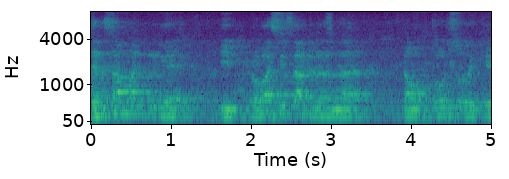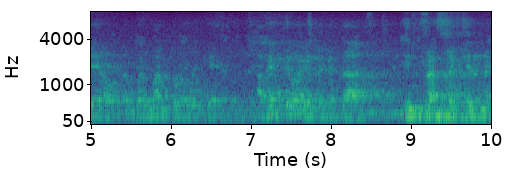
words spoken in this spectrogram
ಜನಸಾಮಾನ್ಯರಿಗೆ ಈ ಪ್ರವಾಸಿ ತಾಣಗಳನ್ನು ನಾವು ತೋರಿಸೋದಕ್ಕೆ ಅವನ್ನ ಬರ್ಮಾಡ್ಕೊಳ್ಳೋದಕ್ಕೆ ಅಗತ್ಯವಾಗಿರ್ತಕ್ಕಂಥ ಇನ್ಫ್ರಾಸ್ಟ್ರಕ್ಚರನ್ನು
